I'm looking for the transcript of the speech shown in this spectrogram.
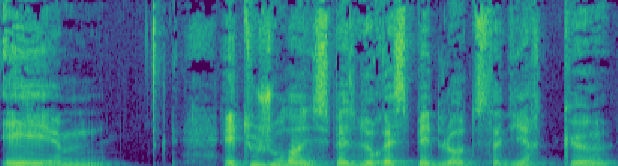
et et toujours dans une espèce de respect de l'autre, c'est-à-dire que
